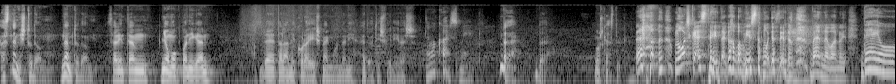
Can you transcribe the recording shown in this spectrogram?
Azt nem is tudom. Nem tudom. Szerintem nyomokban igen, de talán még korai is megmondani. Hát öt és fél éves. Nem akarsz még? De, de. Most kezdtük. Most kezdtétek, abba bíztam, hogy azért ez benne van. Ugye. De jó,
